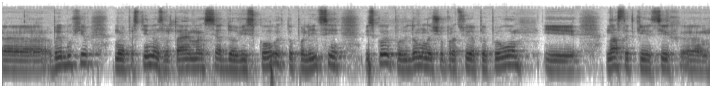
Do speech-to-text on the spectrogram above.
Е, Вибухів ми постійно звертаємося до військових, до поліції. Військові повідомили, що працює ППО, і наслідки цих е,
